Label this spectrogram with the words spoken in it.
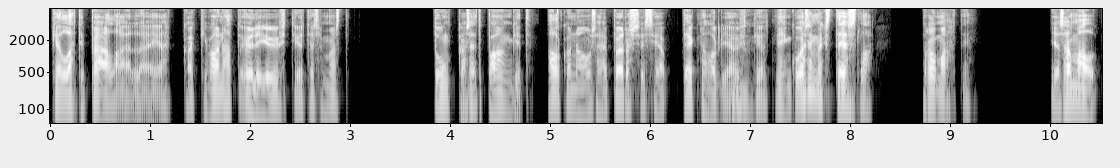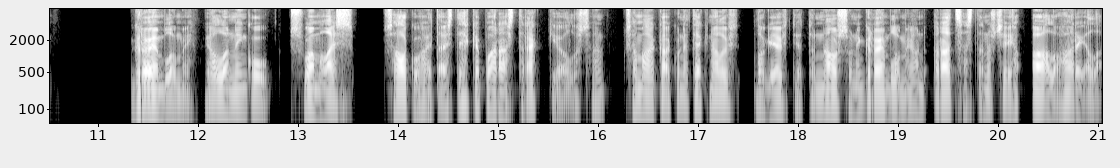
kellahti päälailleen ja kaikki vanhat öljyyhtiöt ja semmoiset tunkkaset pankit alkoi nousee pörssissä ja teknologiayhtiöt, mm. niin kuin esimerkiksi Tesla romahti. Ja samalla Grönblumi, jolla on niin kuin suomalais salkuhoitajista ehkä paras träkki ollut. Se on samaan aikaan, kun ne teknologiayhtiöt on noussut, niin Grönblumi on ratsastanut siihen aalloharjalla,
